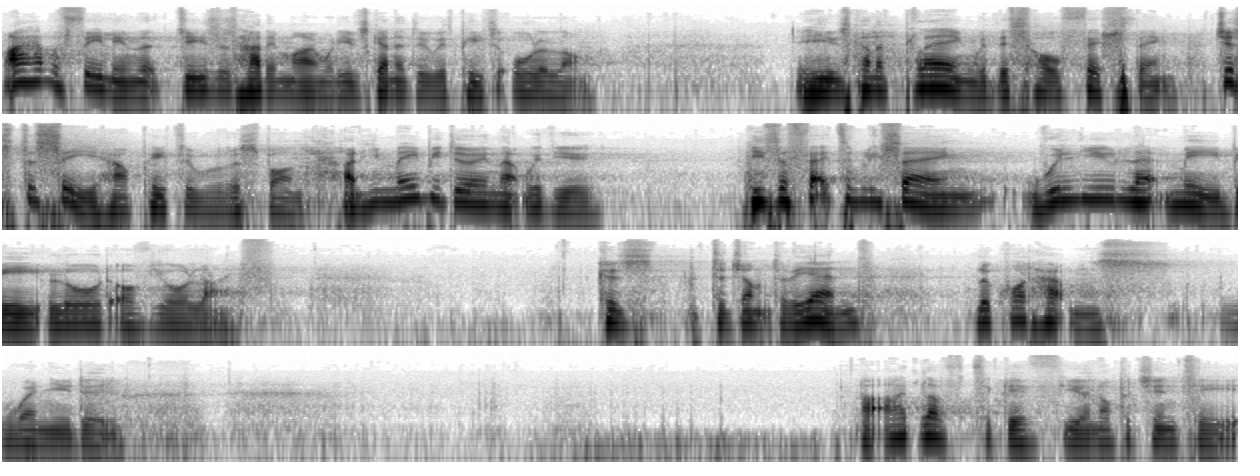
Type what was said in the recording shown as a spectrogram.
I have a feeling that Jesus had in mind what he was going to do with Peter all along. He was kind of playing with this whole fish thing just to see how Peter would respond. And he may be doing that with you. He's effectively saying, Will you let me be Lord of your life? Because to jump to the end, look what happens when you do. I'd love to give you an opportunity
